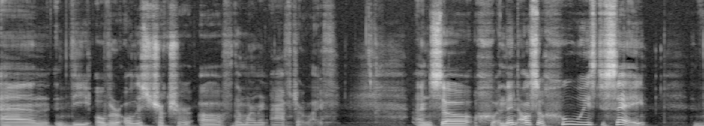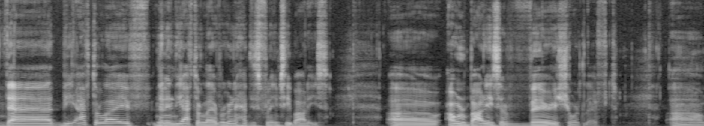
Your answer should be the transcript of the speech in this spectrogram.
and the overall structure of the Mormon afterlife. And so, and then also, who is to say that the afterlife, that in the afterlife, we're going to have these flamesy bodies? Uh, our bodies are very short lived. Uh,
